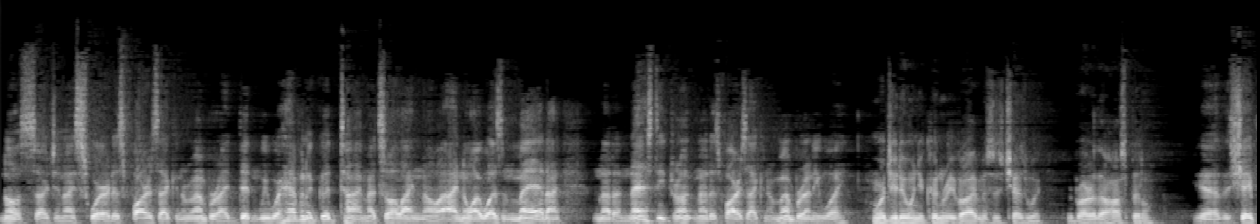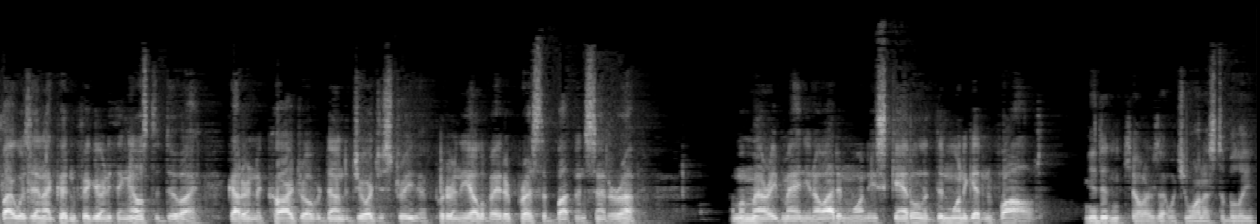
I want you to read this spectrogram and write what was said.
No, Sergeant. I swear it. As far as I can remember, I didn't. We were having a good time. That's all I know. I know I wasn't mad. I, I'm not a nasty drunk. Not as far as I can remember, anyway. What'd you do when you couldn't revive Mrs. Cheswick? You brought her to the hospital? Yeah, the shape I was in, I couldn't figure anything else to do. I got her in the car, drove her down to Georgia Street. I put her in the elevator, pressed the button, and sent her up. I'm a married man, you know. I didn't want any scandal and didn't want to get involved. You didn't kill her. Is that what you want us to believe?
